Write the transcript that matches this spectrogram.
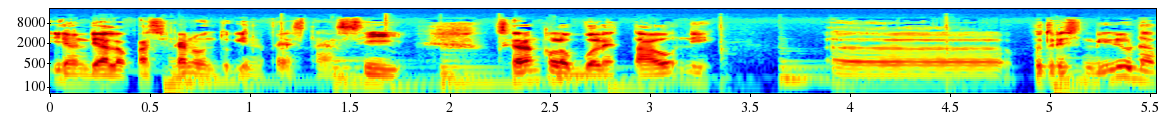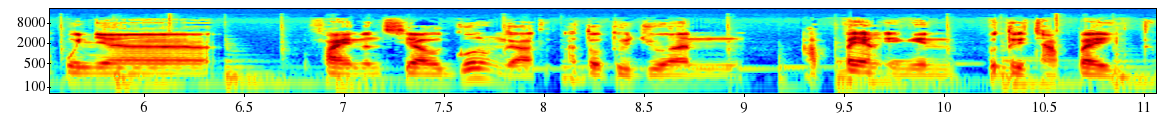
yang dialokasikan untuk investasi. Sekarang kalau boleh tahu nih, eh, putri sendiri udah punya financial goal nggak atau tujuan apa yang ingin putri capai gitu?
